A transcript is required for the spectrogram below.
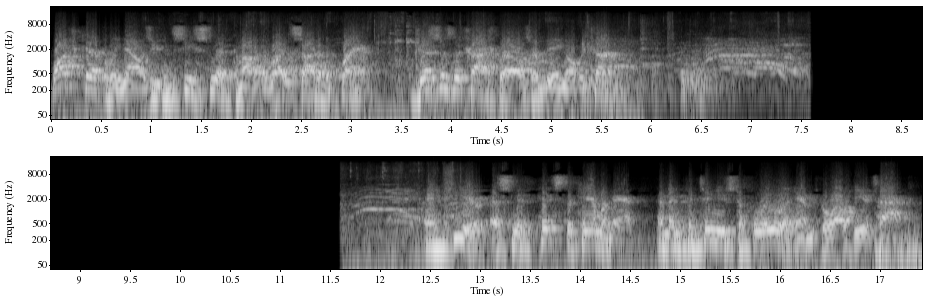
Watch carefully now as you can see Smith come out of the right side of the frame, just as the trash barrels are being overturned. And here as Smith hits the cameraman and then continues to flail at him throughout the attack.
